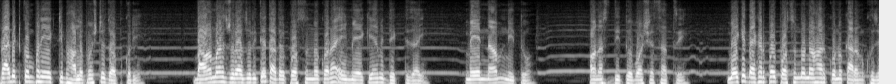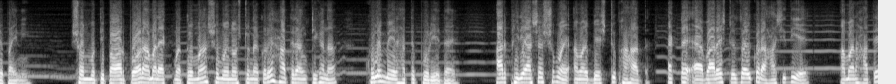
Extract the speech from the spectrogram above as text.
প্রাইভেট কোম্পানির একটি ভালো পোস্টে জব করি। বাবা মার জোরাজুরিতে তাদের পছন্দ করা এই মেয়েকে আমি দেখতে যাই। মেয়ের নাম নিতু, অনার্স দ্বিতীয় বর্ষের ছাত্রী। মেয়েকে দেখার পর পছন্দ না হওয়ার কোনো কারণ খুঁজে পাইনি। সম্মতি পাওয়ার পর আমার একমাত্র মা সময় নষ্ট না করে হাতের আংটিখানা খুলে মেয়ের হাতে পরিয়ে দেয়। আর ফিরে আসার সময় আমার বেষ্টু ফাহাদ একটা অ্যাভারেস্ট জয় করা হাসি দিয়ে আমার হাতে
